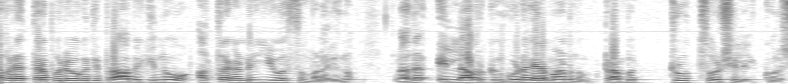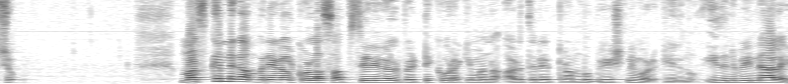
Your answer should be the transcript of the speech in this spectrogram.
അവർ എത്ര പുരോഗതി പ്രാപിക്കുന്നുവോ അത്ര കണ്ട് യു എസും വളരുന്നു. അത് എല്ലാവർക്കും ഗുണകരമാണെന്നും ട്രംപ് ട്രൂത്ത് സോഷ്യലിൽ കുറിച്ചു. മസ്കിന്റെ കമ്പനികൾക്കുള്ള സബ്സിഡികൾ വെട്ടിക്കുറയ്ക്കുമെന്ന് അടുത്തിടെ ട്രംപ് ഭീഷണി മുഴക്കിയിരുന്നു ഇതിന് പിന്നാലെ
